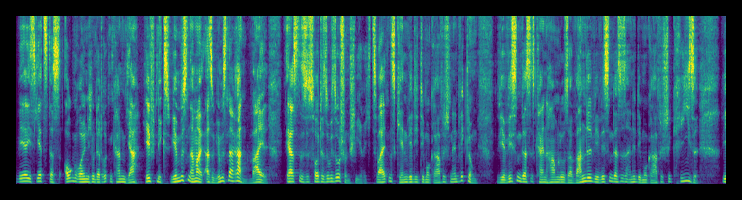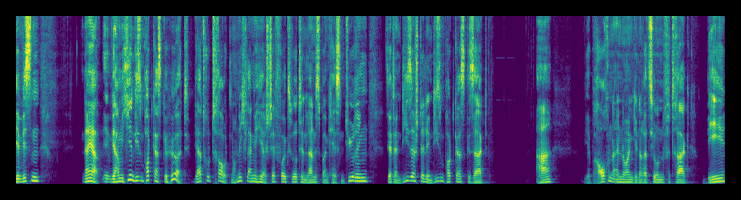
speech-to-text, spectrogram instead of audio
wer es jetzt das Augenrollen nicht unterdrücken kann, ja, hilft nichts. Wir müssen da mal, also wir müssen da ran, weil erstens ist es heute sowieso schon schwierig. Zweitens kennen wir die demografischen Entwicklungen. Wir wissen, das ist kein harmloser Wandel. Wir wissen, das ist eine demografische Krise. Wir wissen, naja, wir haben hier in diesem Podcast gehört, Gertrud Traut, noch nicht lange her, Chefvolkswirtin Landesbank Hessen-Thüringen. Sie hat an dieser Stelle in diesem Podcast gesagt, A, wir brauchen einen neuen Generationenvertrag. B,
